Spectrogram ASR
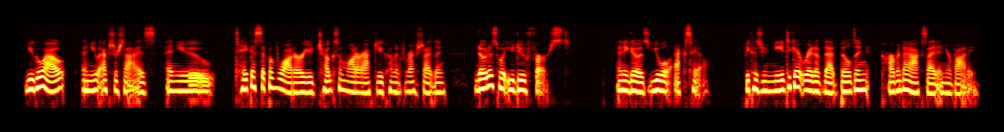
you go out and you exercise and you take a sip of water or you chug some water after you come in from exercising, notice what you do first. And he goes, You will exhale because you need to get rid of that building carbon dioxide in your body.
